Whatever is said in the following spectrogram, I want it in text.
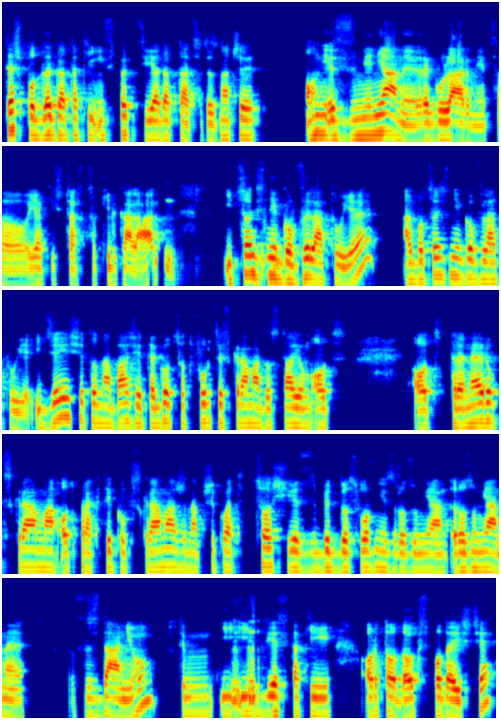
też podlega takiej inspekcji i adaptacji, to znaczy on jest zmieniany regularnie co jakiś czas, co kilka lat i coś z niego wylatuje, albo coś z niego wlatuje. I dzieje się to na bazie tego, co twórcy Scrama dostają od, od trenerów Scrama, od praktyków Scrama, że na przykład coś jest zbyt dosłownie zrozumiane, rozumiane w zdaniu, w tym i, mhm. i, jest taki ortodoks podejście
